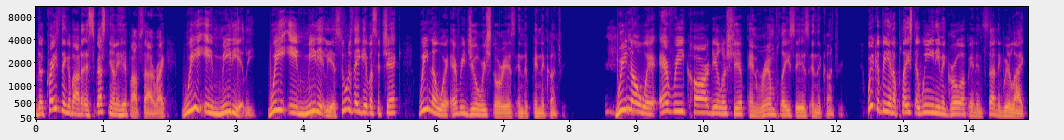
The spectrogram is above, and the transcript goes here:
the crazy thing about it, especially on the hip hop side, right? We immediately, we immediately, as soon as they give us a check, we know where every jewelry store is in the in the country. We know where every car dealership and rim place is in the country. We could be in a place that we ain't even grow up in, and suddenly we're like,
